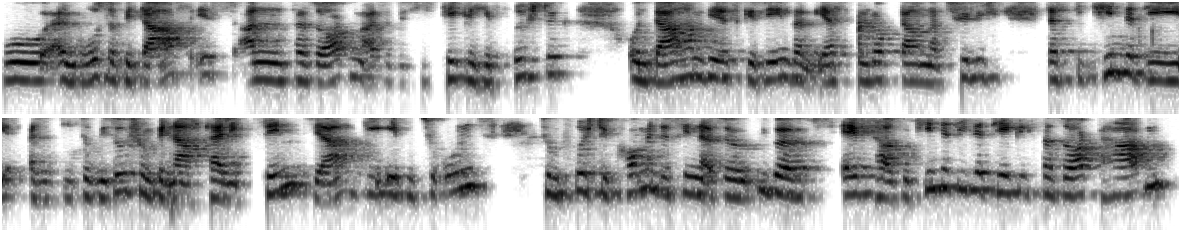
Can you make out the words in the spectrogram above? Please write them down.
wo ein großer Bedarf ist an Versorgung, also dieses tägliche Frühstück. Und da haben wir es gesehen beim ersten Lockdown natürlich, dass die Kinder, die also die sowieso schon benachteiligt sind, ja, die eben zu uns zum Frühstück kommen, das sind also über 11.000 Kinder, die wir täglich versorgt haben.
